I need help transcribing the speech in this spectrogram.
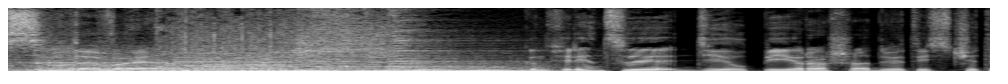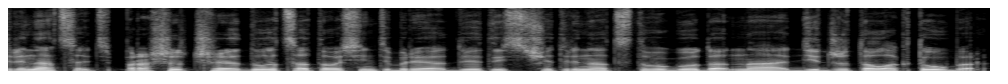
ТВ Конференция DLP Russia 2013, прошедшая 20 сентября 2013 года на Digital October,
